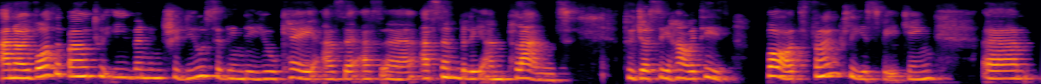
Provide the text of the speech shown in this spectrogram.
And I was about to even introduce it in the UK as a, as a assembly and plant to just see how it is. But frankly speaking, um,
